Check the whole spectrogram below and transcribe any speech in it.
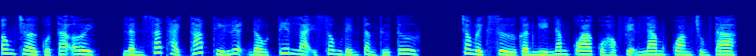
Ông trời của ta ơi, lần sát hạch tháp thí luyện đầu tiên lại xông đến tầng thứ tư. Trong lịch sử gần nghìn năm qua của học viện Lam Quang chúng ta,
